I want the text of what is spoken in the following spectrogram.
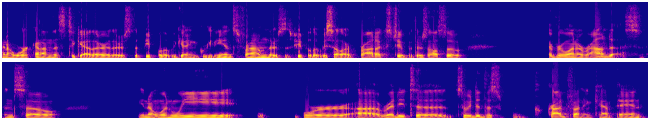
kind of working on this together. There's the people that we get ingredients from. There's the people that we sell our products to, but there's also everyone around us. And so, you know, when we were uh, ready to so we did this crowdfunding campaign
